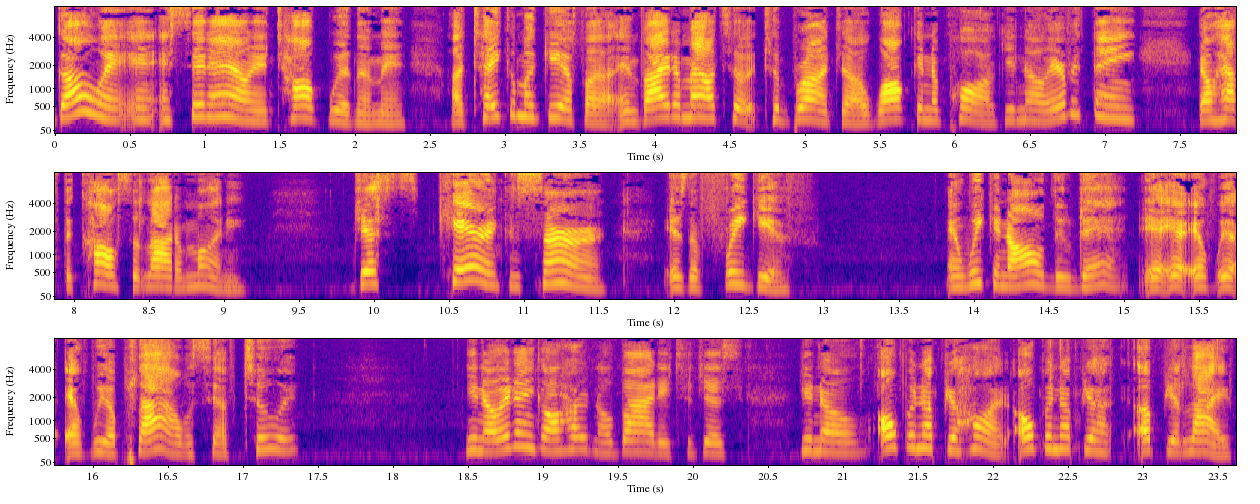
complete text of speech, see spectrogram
go and, and, sit down and talk with them and uh, take them a gift or invite them out to, to brunch or walk in the park. You know, everything don't have to cost a lot of money. Just care and concern is a free gift. And we can all do that if we, if we apply ourselves to it. You know, it ain't going to hurt nobody to just, you know, open up your heart, open up your up your life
